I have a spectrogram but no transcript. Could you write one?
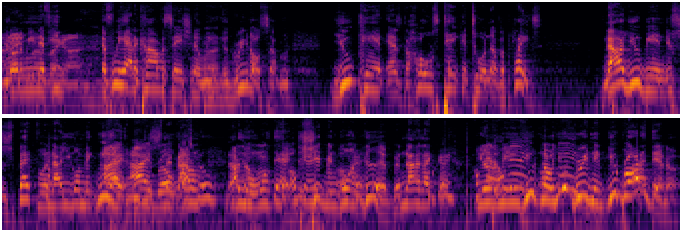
You know what I mean? If you, if we had a conversation and we agreed on something, you can't, as the host, take it to another place. Now you being disrespectful, and now you're gonna make me to be Aight, aight, bro, disrespectful. I don't, cool, I don't even want that. Okay, The shit been going okay. good, but now like, Okay, you know what I mean? You know, you it. You brought it there though,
